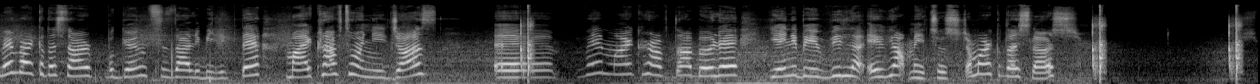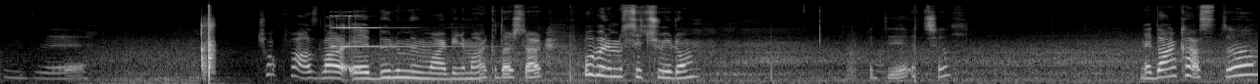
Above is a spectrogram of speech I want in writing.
Merhaba arkadaşlar. Bugün sizlerle birlikte Minecraft oynayacağız. Ee, ve Minecraft'ta böyle yeni bir villa ev yapmaya çalışacağım arkadaşlar. Şimdi çok fazla e, bölümüm var benim arkadaşlar. Bu bölümü seçiyorum. Hadi açıl. Neden kastım?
